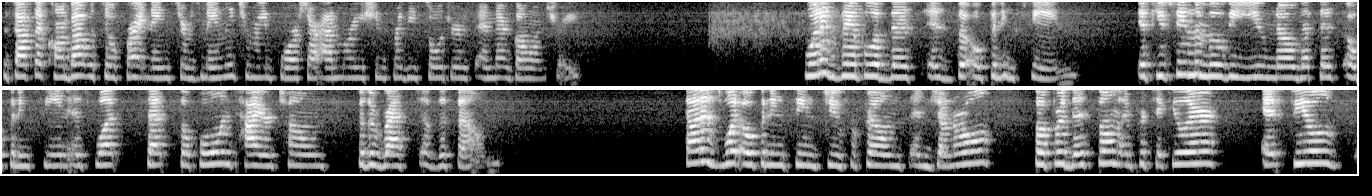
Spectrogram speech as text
The fact that combat was so frightening serves mainly to reinforce our admiration for these soldiers and their gallantry. One example of this is the opening scene. If you've seen the movie, you know that this opening scene is what sets the whole entire tone for the rest of the film. That is what opening scenes do for films in general, but for this film in particular, it feels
